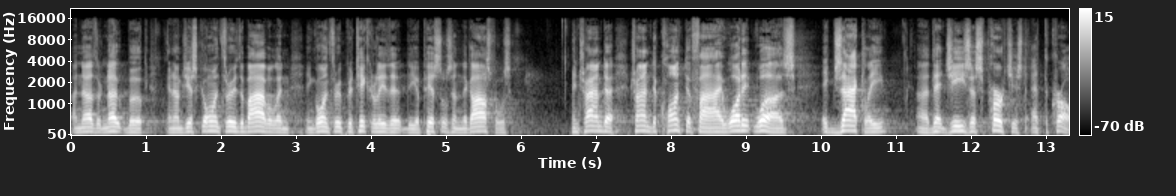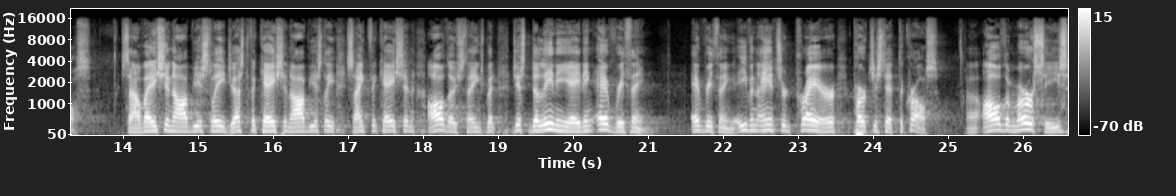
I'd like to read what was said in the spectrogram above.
another notebook, and I'm just going through the Bible and, and going through particularly the, the epistles and the Gospels and trying to, trying to quantify what it was exactly uh, that Jesus purchased at the cross. Salvation, obviously, justification, obviously, sanctification, all those things, but just delineating everything everything, even answered prayer purchased at the cross. Uh, all the mercies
